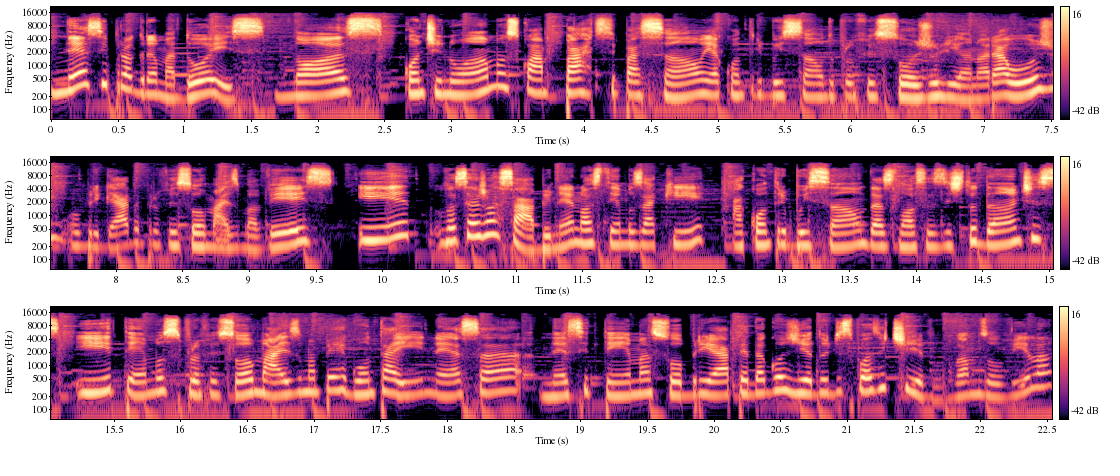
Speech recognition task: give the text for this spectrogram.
nesse programa 2, nós continuamos com a participação e a contribuição do professor Juliano Araújo. Obrigada, professor, mais uma vez. E você já sabe, né? Nós temos aqui a contribuição das nossas estudantes e temos, professor, mais uma pergunta aí nessa nesse tema sobre a pedagogia do dispositivo. Vamos ouvi-la?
